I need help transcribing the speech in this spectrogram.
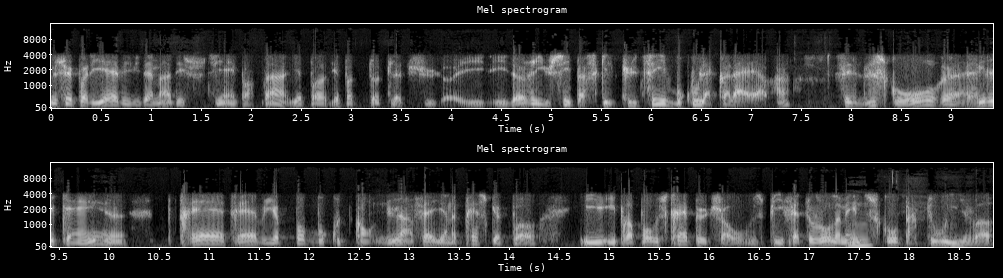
M. Poliev, évidemment, a des soutiens importants. Il n'y a, pas, a pas de doute là-dessus. Il, a réussi parce qu'il cultive beaucoup la colère. Hein. C'est le discours euh, américain très, très. Il n'y a pas beaucoup de contenu. En fait, il n'y en a presque pas. Il, propose très peu de choses, puis il fait toujours le même mm. discours partout où il va,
